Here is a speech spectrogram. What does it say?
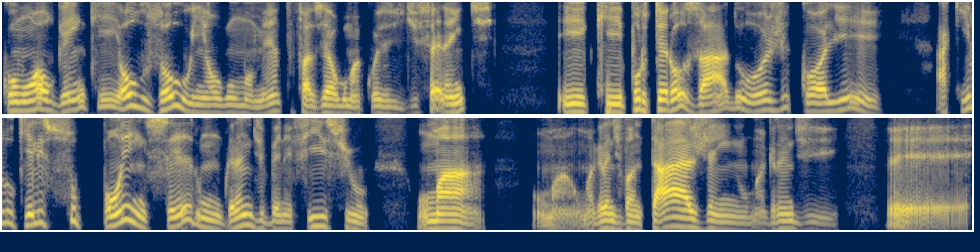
como alguém que ousou em algum momento fazer alguma coisa de diferente e que, por ter ousado, hoje colhe aquilo que ele supõe ser um grande benefício, uma, uma, uma grande vantagem, uma grande, é,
